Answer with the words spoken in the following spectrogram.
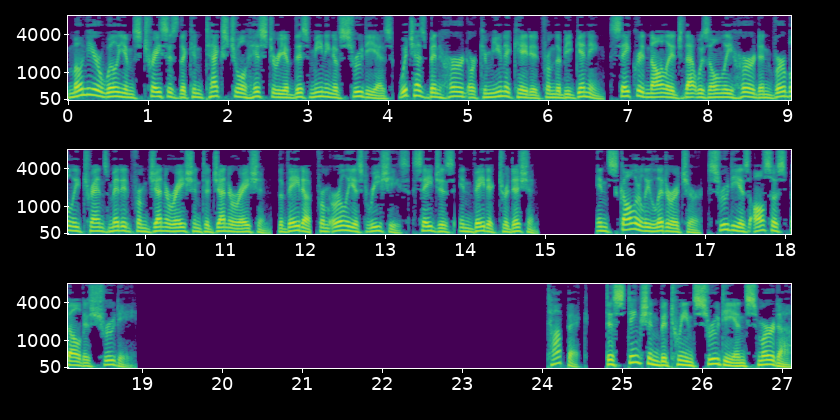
Monier Williams traces the contextual history of this meaning of sruti as, which has been heard or communicated from the beginning, sacred knowledge that was only heard and verbally transmitted from generation to generation, the Veda, from earliest rishis sages in Vedic tradition. In scholarly literature, sruti is also spelled as shruti. Distinction between sruti and smriti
